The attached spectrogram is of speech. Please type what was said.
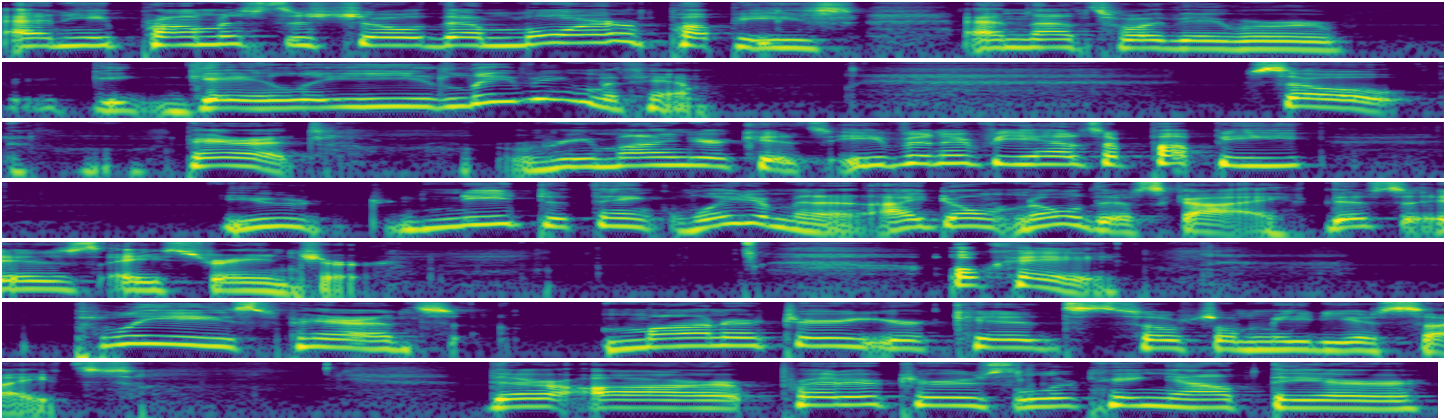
And he promised to show them more puppies, and that's why they were gaily leaving with him. So, parent, remind your kids, even if he has a puppy, you need to think, wait a minute, I don't know this guy. This is a stranger. Okay, please, parents, monitor your kids' social media sites. There are predators lurking out there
